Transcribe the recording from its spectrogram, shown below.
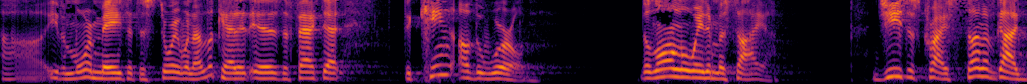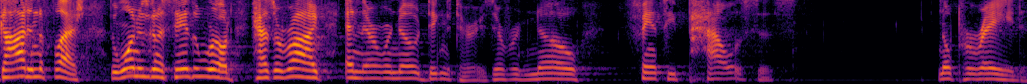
uh, even more amazed at the story when I look at it is the fact that the King of the world, the long awaited Messiah, Jesus Christ, Son of God, God in the flesh, the one who's going to save the world, has arrived, and there were no dignitaries. There were no fancy palaces, no parade,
